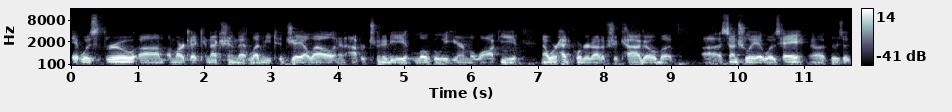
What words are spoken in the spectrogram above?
it was through um, a Marquette connection that led me to JLL and an opportunity locally here in Milwaukee. Now we're headquartered out of Chicago, but uh, essentially it was, hey, uh, there's a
